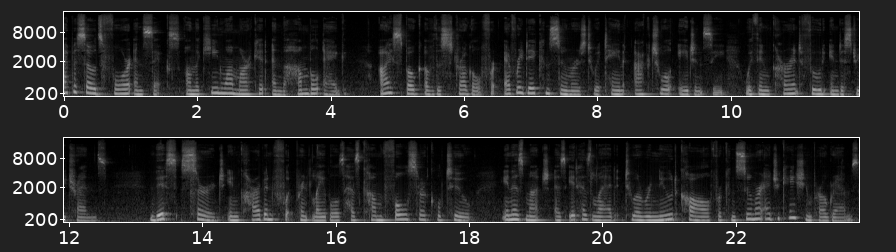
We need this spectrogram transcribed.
Episodes 4 and 6 on the quinoa market and the humble egg, I spoke of the struggle for everyday consumers to attain actual agency within current food industry trends. This surge in carbon footprint labels has come full circle too, inasmuch as it has led to a renewed call for consumer education programs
